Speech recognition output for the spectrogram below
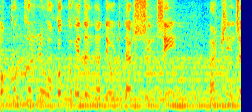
ఒక్కొక్కరిని ఒక్కొక్క విధంగా దేవుడు దర్శించి రక్షించారు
